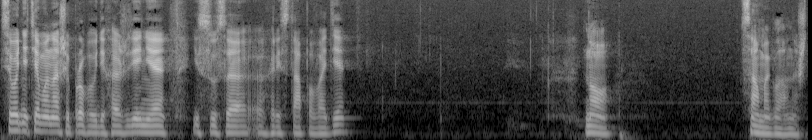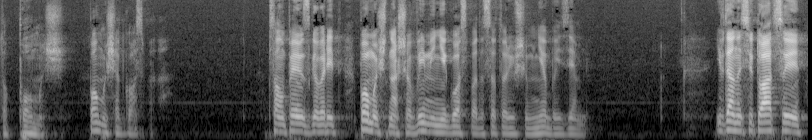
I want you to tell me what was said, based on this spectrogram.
сегодня тема нашей проповеди – хождение Иисуса Христа по воде – но самое главное, что помощь. Помощь от Господа. Псалмопевец говорит, помощь наша в имени Господа, сотворившим небо и землю. И в данной ситуации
